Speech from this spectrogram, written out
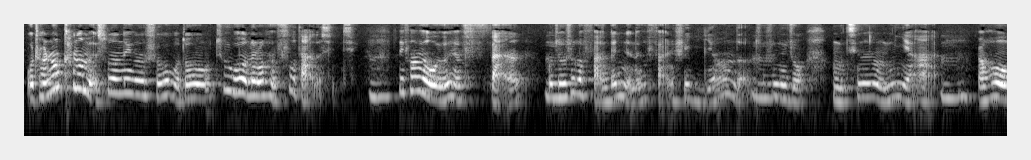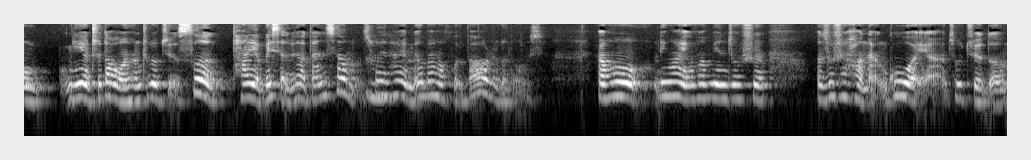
我常常看到美素的那个的时候，我都就是我有那种很复杂的心情。嗯，一方面我有点烦，我觉得这个烦跟你的那个烦是一样的，就是那种母亲的那种溺爱。嗯，然后你也知道王阳这个角色，他也被写的比较单向嘛，所以他也没有办法回报这个东西。然后另外一个方面就是，呃，就是好难过呀，就觉得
